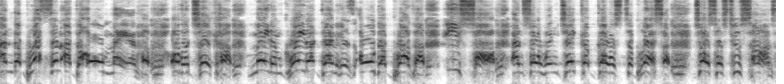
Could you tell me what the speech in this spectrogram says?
And the blessing of the old man over Jacob made him greater than his older brother Esau. And so when Jacob goes to bless Joseph's two sons,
